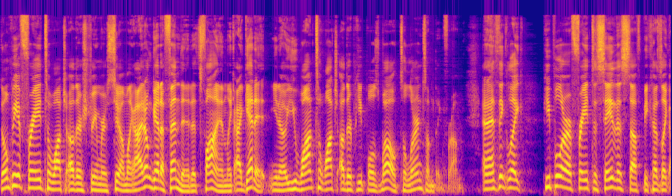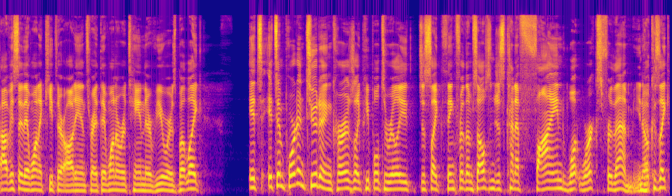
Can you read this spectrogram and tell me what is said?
don't be afraid to watch other streamers too. I'm like, I don't get offended. It's fine. Like I get it. You know, you want to watch other people as well to learn something from. And I think like people are afraid to say this stuff because like obviously they want to keep their audience, right? They want to retain their viewers, but like it's it's important too to encourage like people to really just like think for themselves and just kind of find what works for them you know? Because like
